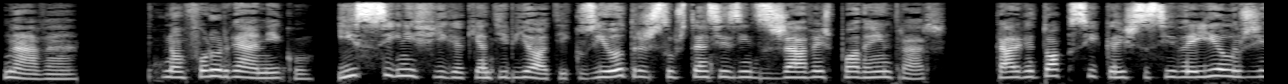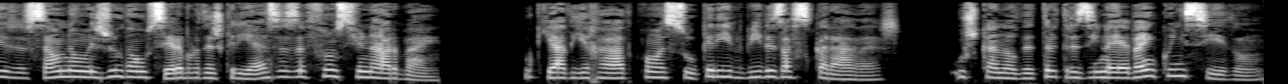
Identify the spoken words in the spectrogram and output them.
Nada. Não for orgânico, isso significa que antibióticos e outras substâncias indesejáveis podem entrar. Carga tóxica excessiva e alergização não ajudam o cérebro das crianças a funcionar bem. O que há de errado com açúcar e bebidas açucaradas? O escândalo da tartrazina é bem conhecido.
